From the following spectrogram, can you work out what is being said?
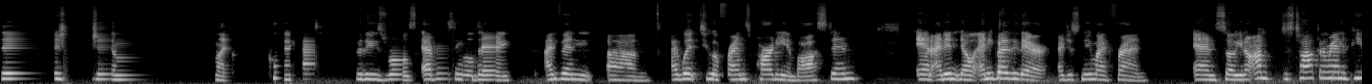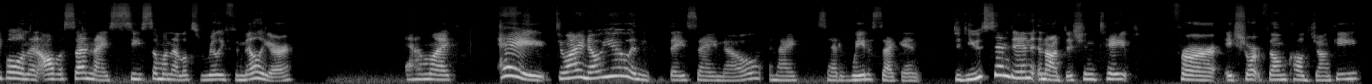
decision, like for these roles every single day. I've been um, I went to a friend's party in Boston, and I didn't know anybody there. I just knew my friend and so, you know, I'm just talking to random people, and then all of a sudden I see someone that looks really familiar. And I'm like, hey, do I know you? And they say no. And I said, wait a second. Did you send in an audition tape for a short film called Junkie?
